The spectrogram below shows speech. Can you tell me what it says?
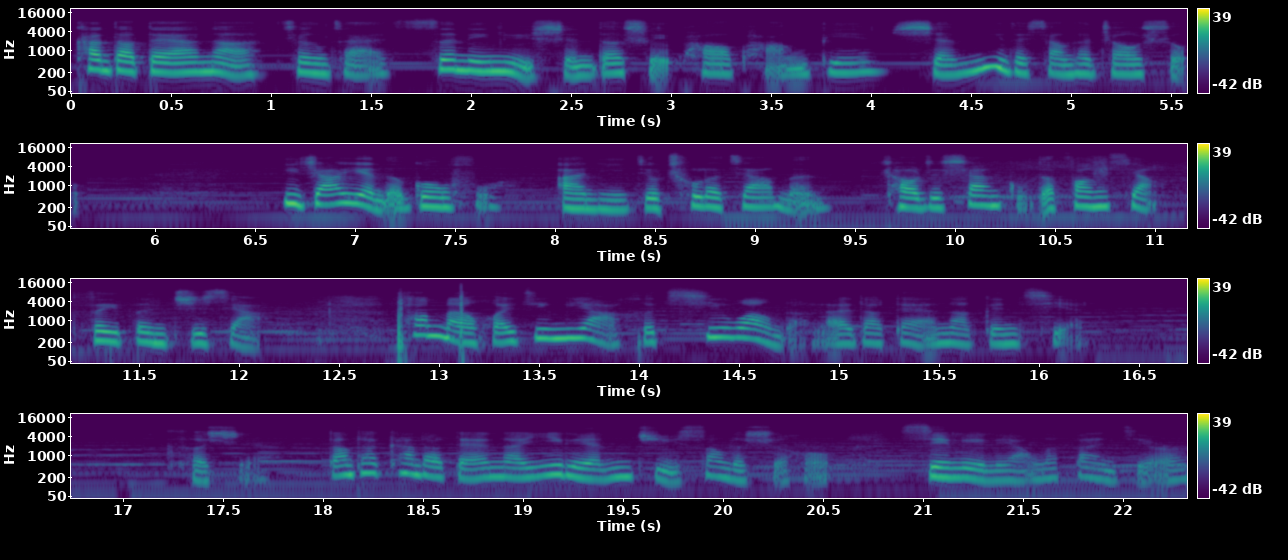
看到戴安娜正在森林女神的水泡旁边神秘地向她招手，一眨眼的功夫，安妮就出了家门，朝着山谷的方向飞奔之下。她满怀惊讶和期望地来到戴安娜跟前，可是当她看到戴安娜一脸沮丧的时候，心里凉了半截儿。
